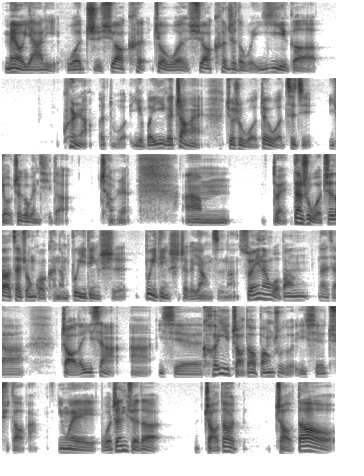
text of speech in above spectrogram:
没有压力，我只需要克，就我需要克制的唯一一个困扰，呃，我以唯一一个障碍就是我对我自己有这个问题的承认，嗯，对，但是我知道在中国可能不一定是不一定是这个样子呢，所以呢，我帮大家找了一下啊一些可以找到帮助的一些渠道吧。因为我真觉得找到找到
